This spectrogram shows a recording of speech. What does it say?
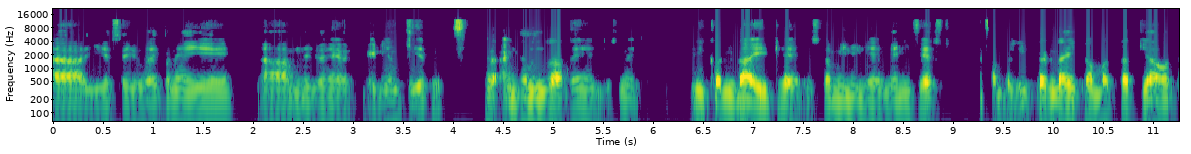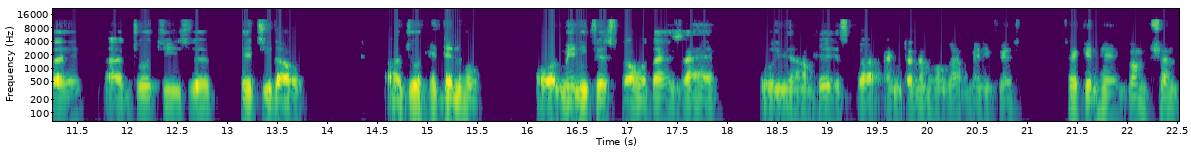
आ, ये सही होगा। इतने ये हमने जो है एडियम किए थे। फिर एंटोनिम्स आते हैं जिसमें रिकंडाइट है, इसका मीनिंग है मैनिफेस्ट अब रिकंडाइट का मतलब क्या होता है? जो चीज़ पेचीदा हो जो हिडन हो, और मैनिफेस्ट का होता है ज़ाहिर तो यहाँ पे इसका एंटोनम होगा मैनिफेस्ट सेकंड है गम्पशन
